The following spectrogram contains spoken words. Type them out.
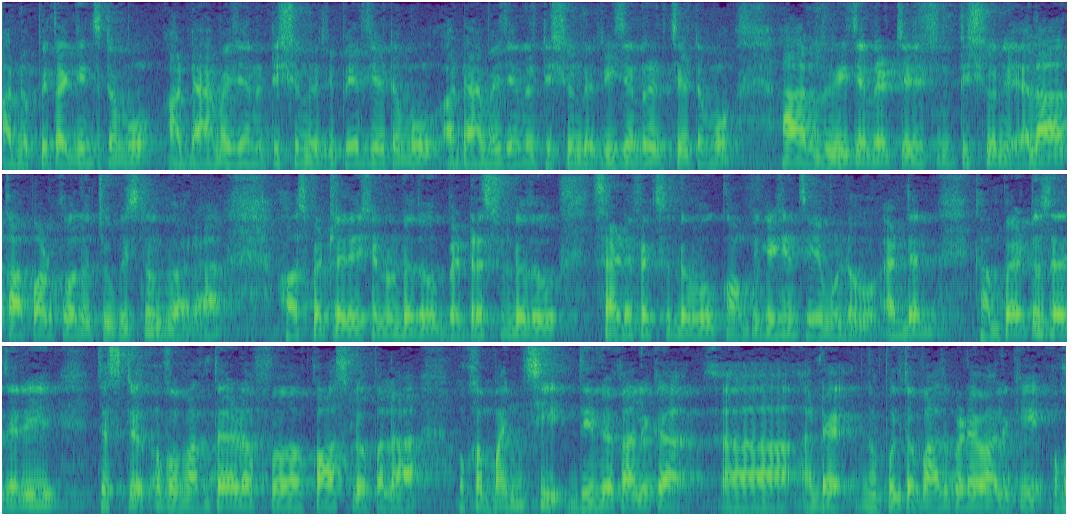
ఆ నొప్పి తగ్గించటము ఆ డ్యామేజ్ అయిన టిష్యూని రిపేర్ చేయటము ఆ డ్యామేజ్ అయిన టిష్యూని రీజనరేట్ చేయటము ఆ రీజనరేట్ చేసిన టిష్యూని ఎలా కాపాడుకోవాలో చూపించడం ద్వారా హాస్పిటలైజేషన్ ఉండదు బెడ్ రెస్ట్ ఉండదు సైడ్ ఎఫెక్ట్స్ ఉండవు కాంప్లికేషన్స్ ఏమి ఉండవు. And then compare to surgery just ఒక వన్ థర్డ్ ఆఫ్ కాస్ట్ లోపల ఒక మంచి దీర్ఘకాలిక అంటే నొప్పులతో బాధపడే వాళ్ళకి ఒక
